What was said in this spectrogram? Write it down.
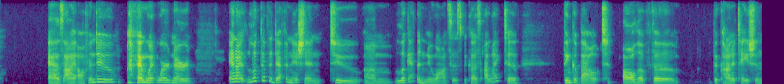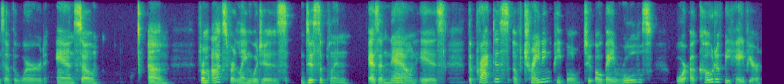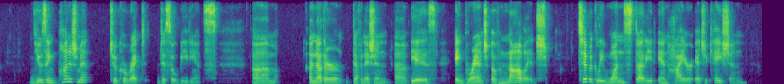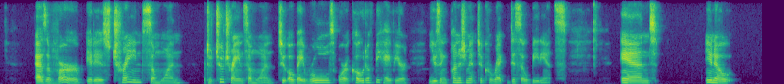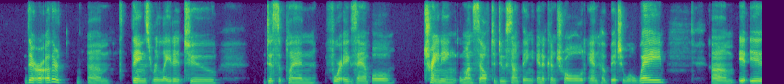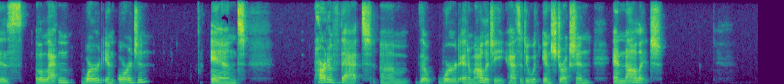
as i often do i went word nerd and i looked up the definition to um, look at the nuances because i like to think about all of the the connotations of the word. And so um, from Oxford Languages, discipline as a noun is the practice of training people to obey rules or a code of behavior using punishment to correct disobedience. Um, another definition uh, is a branch of knowledge, typically one studied in higher education. As a verb, it is train someone to, to train someone to obey rules or a code of behavior using punishment to correct disobedience. And, you know, there are other um, things related to discipline. For example, training oneself to do something in a controlled and habitual way um, it is a Latin word in origin. And part of that, um, the word etymology has to do with instruction and knowledge.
